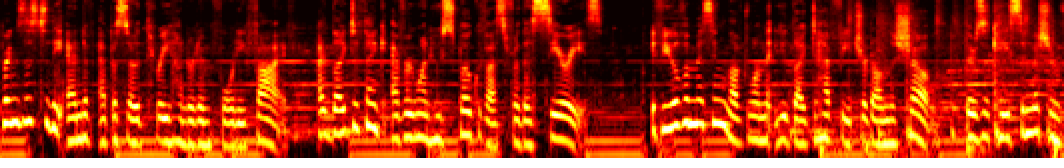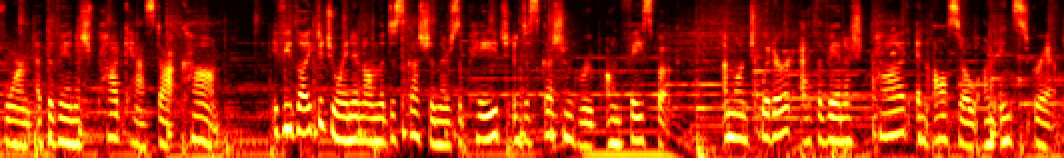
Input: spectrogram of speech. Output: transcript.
That brings us to the end of episode 345. I'd like to thank everyone who spoke with us for this series. If you have a missing loved one that you'd like to have featured on the show, there's a case submission form at thevanishedpodcast.com. If you'd like to join in on the discussion, there's a page and discussion group on Facebook. I'm on Twitter at The Vanished Pod and also on Instagram.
